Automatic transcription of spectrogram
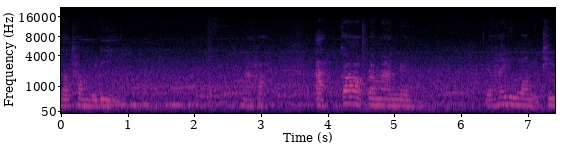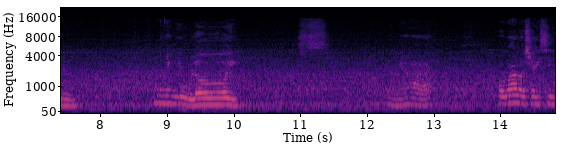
เราทำไว้ดีนะคะอะ ก็ประมาณหนึ่ง เดี๋ยวให้ดูลองอีกทีหนึง มันยังอยู่เลยเห็นไหมคะ ราะว่าเราใช้ซิล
